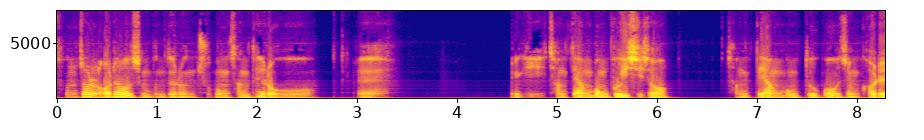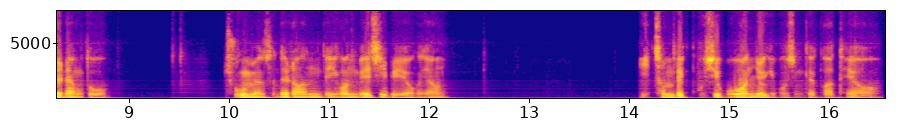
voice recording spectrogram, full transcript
손절 어려우신 분들은 주봉 상태로 예 여기 장대 양봉 보이시죠? 장대 양봉 뜨고 지금 거래량도 죽으면서 내려왔는데 이건 매집이에요 그냥. 2195원 여기 보시면 될 것 같아요.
